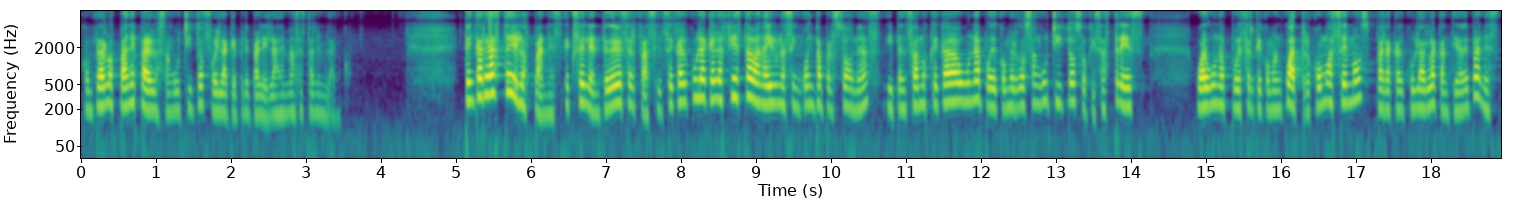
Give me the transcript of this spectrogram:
comprar los panes para los sanguchitos fue la que preparé, las demás están en blanco. Te encargaste de los panes. Excelente, debe ser fácil. Se calcula que a la fiesta van a ir unas 50 personas y pensamos que cada una puede comer dos sanguchitos o quizás tres, o algunos puede ser que coman cuatro. ¿Cómo hacemos para calcular la cantidad de panes?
